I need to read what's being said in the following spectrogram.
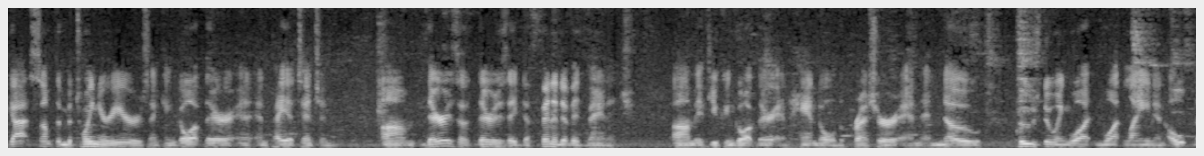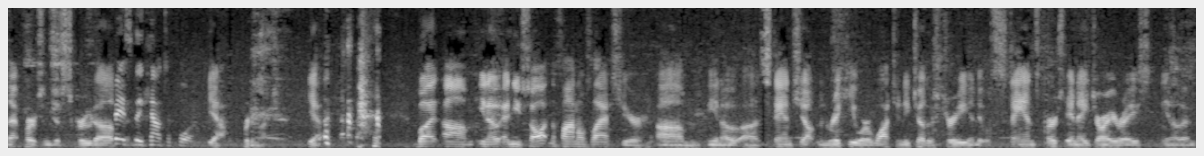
got something between your ears and can go up there and, and pay attention, um, there is a there is a definitive advantage um, if you can go up there and handle the pressure and and know who's doing what in what lane and oh that person just screwed up. Basically, and, count to four. yeah, pretty much. Yeah. But um, you know, and you saw it in the finals last year. Um, you know, uh, Stan Shelton and Ricky were watching each other's tree, and it was Stan's first NHRA race. You know, and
